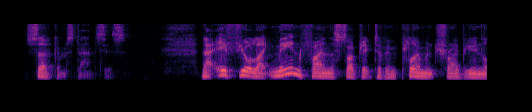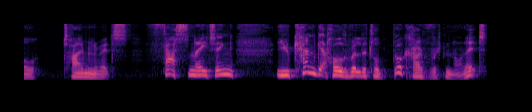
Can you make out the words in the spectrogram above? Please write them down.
circumstances. Now, if you're like me and find the subject of employment tribunal time limits fascinating, you can get hold of a little book I've written on it.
